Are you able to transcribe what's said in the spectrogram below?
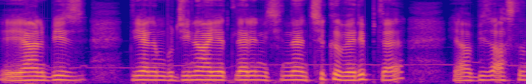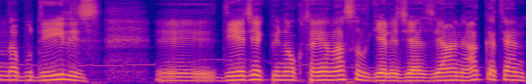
e, yani biz diyelim bu cinayetlerin içinden çıkıverip de ya biz aslında bu değiliz e, diyecek bir noktaya nasıl geleceğiz yani hakikaten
